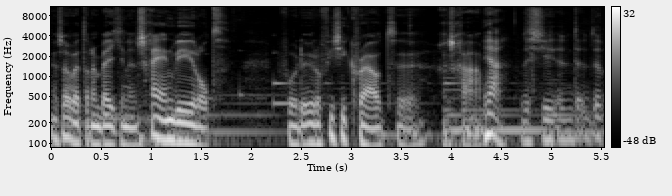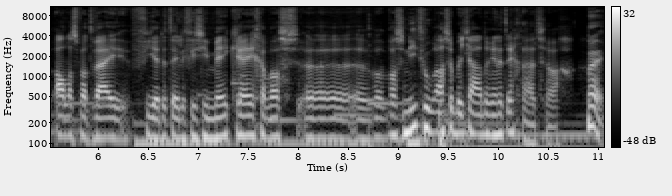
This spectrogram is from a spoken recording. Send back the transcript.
En zo werd er een beetje een schijnwereld voor de Eurovisie-crowd uh, geschapen. Ja, dus je, de, alles wat wij via de televisie meekregen was, was niet hoe Azerbeidzjan er in het echt uitzag. Nee.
